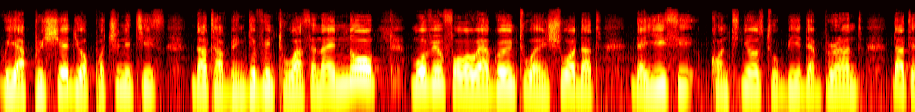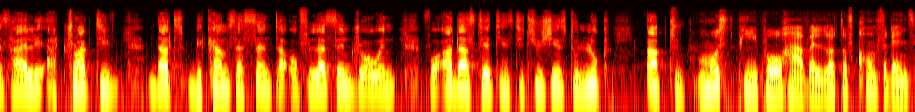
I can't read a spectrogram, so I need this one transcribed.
We appreciate the opportunities that have been given to us. And i know moving forward we are going to ensure that the EC continues to be the brand that is highly attractive that becomes a center of lesson drawing for other state institutions to look up to. Most people have a lot of confidence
